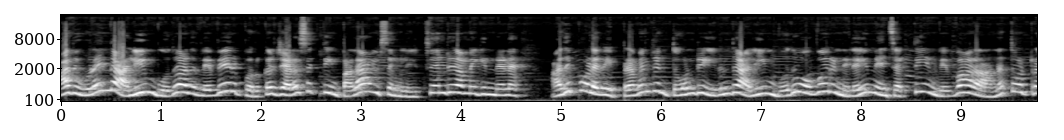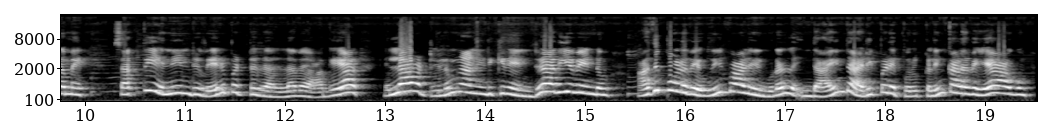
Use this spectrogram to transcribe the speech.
அது உடைந்து அழியும் போது அது வெவ்வேறு பொருட்கள் ஜலசக்தியின் பல அம்சங்களில் சென்று அமைகின்றன. அதுபோலவே பிரபஞ்சம் தோன்றி இருந்து அழியும் போது ஒவ்வொரு நிலையும் என் சக்தியின் வெவ்வாறான தோற்றமே. சக்தி என்னின்று வேறுபட்டது அல்லவே. ஆகையால் எல்லாவற்றிலும் நான் இருக்கிறேன் என்று அறிய வேண்டும். அதுபோலவே உயிர்வாளியின் உடல் இந்த ஐந்து அடிப்படை பொருட்களின் கலவையே ஆகும்.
